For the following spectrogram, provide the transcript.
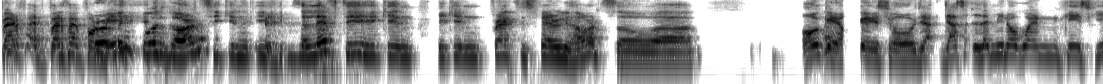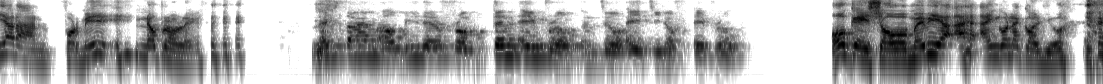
perfect perfect for Perfect me point guard. He can he- he's a lefty. He can he can practice very hard. So uh, okay okay so just let me know when he's here and for me no problem Next time I'll be there from 10 April until 18th of April. okay so maybe I, i'm gonna call you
